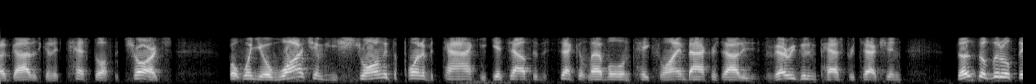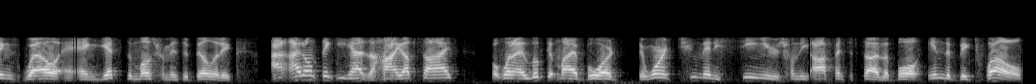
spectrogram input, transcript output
a guy that's going to test off the charts. But when you watch him, he's strong at the point of attack. He gets out to the second level and takes linebackers out. He's very good in pass protection. Does the little things well and gets the most from his ability. I, don't think he has a high upside. But when I looked at my board, there weren't too many seniors from the offensive side of the ball in the Big 12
